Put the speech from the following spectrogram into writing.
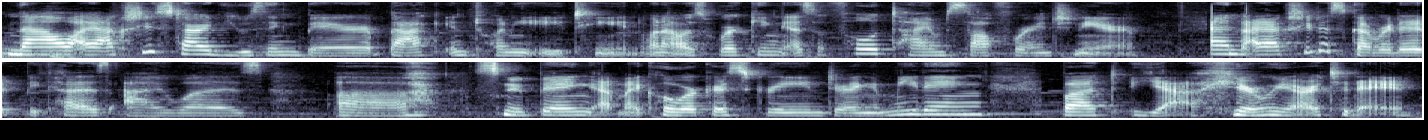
Now, I actually started using Bear back in 2018 when I was working as a full-time software engineer. And I actually discovered it because I was uh, snooping at my coworker's screen during a meeting, but yeah, here we are today.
